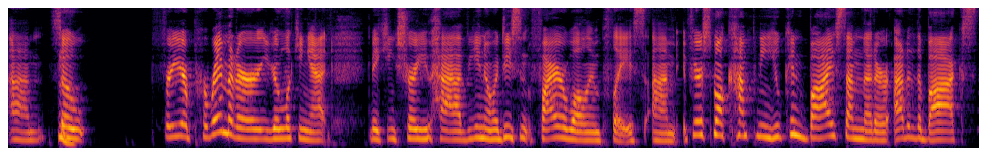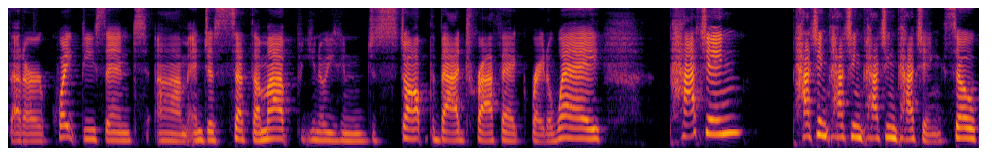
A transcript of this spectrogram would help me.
Um, so hmm. for your perimeter, you're looking at making sure you have, you know, a decent firewall in place. Um, if you're a small company, you can buy some that are out of the box that are quite decent um, and just set them up. You know, you can just stop the bad traffic right away. Patching, patching, patching, patching, patching. So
